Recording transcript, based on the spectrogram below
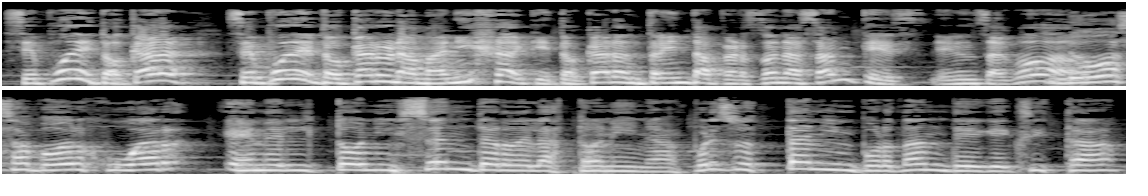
¿Se puede tocar, se puede tocar una manija que tocaron 30 personas antes en un Sacoa? Lo vas a poder jugar en el Tony Center de las Toninas. Por eso es tan importante que exista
